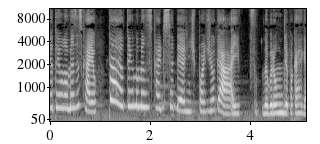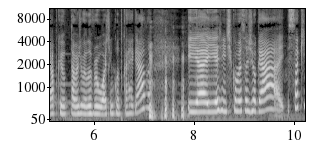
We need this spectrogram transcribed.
eu tenho o No Man's Sky. Eu, tá, eu tenho No Man's Sky de CD, a gente pode jogar. Aí demorou um dia pra carregar, porque eu tava jogando Overwatch enquanto carregava. e aí a gente começou a jogar, só que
